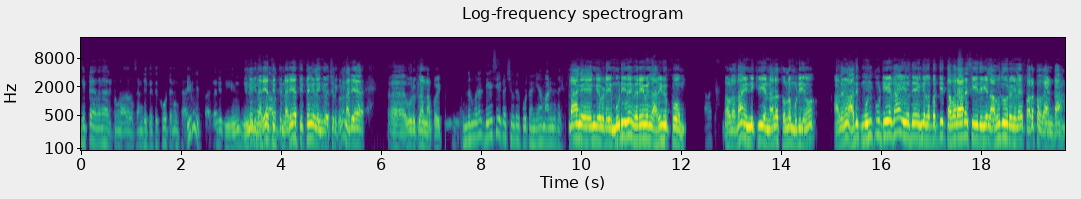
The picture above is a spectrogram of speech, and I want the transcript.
திட்டம் எதனா இருக்குங்களா அவரை சந்திக்கிறதுக்கு கூட்டணி இன்னைக்கு நிறைய திட்டம் நிறைய திட்டங்கள் இங்க வச்சிருக்கிறோம் நிறைய அஹ், ஊருக்கெல்லாம் நான் போயிட்டு இந்த முறை தேசிய கட்சியுடைய கூட்டணியா மாநில நாங்க எங்களுடைய முடிவை விரைவில் அறிவிப்போம். அவ்வளவுதான் இன்னைக்கு என்னால சொல்ல முடியும். அதனால அதுக்கு முன்கூட்டியே தான் இது எங்களை பத்தி தவறான செய்திகள் அவதூறுகளை பரப்ப வேண்டாம்.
